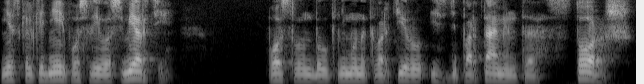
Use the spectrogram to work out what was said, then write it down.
Несколько дней после его смерти Послан был к нему на квартиру из департамента сторож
